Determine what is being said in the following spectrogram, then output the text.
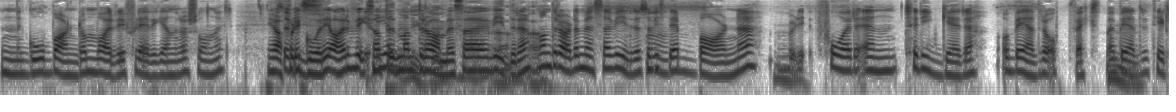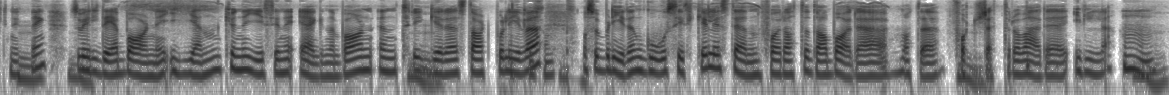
en god barndom varer i flere generasjoner. Ja, for for det går i arv, ikke sant? Ja, Man drar med seg videre. ja, ja. Man drar det med seg videre, så Mm. hvis det barnet bli, får en tryggere og bedre oppvekst med Mm. bedre tilknytning, Mm. så vil det barnet igjen kunne gi sine egne barn en tryggere start på livet. Og så blir det en god sirkel istedenfor at det da bare måtte, fortsetter å være ille. Mm.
